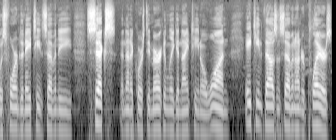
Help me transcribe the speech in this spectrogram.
was formed in 1876, and then, of course, the American League in 1901. 18,700 players,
